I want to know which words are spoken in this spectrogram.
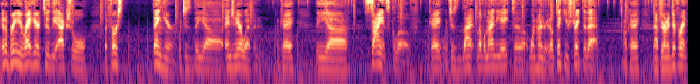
It'll bring you right here to the actual, the first thing here, which is the uh, engineer weapon, okay? The uh, science glove, okay? Which is level 98 to 100. It'll take you straight to that, okay? Now, if you're on a different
